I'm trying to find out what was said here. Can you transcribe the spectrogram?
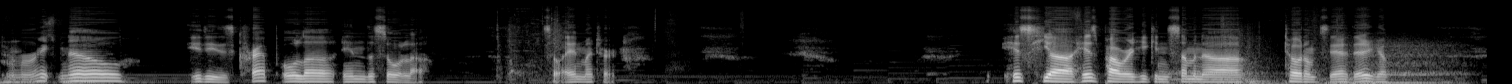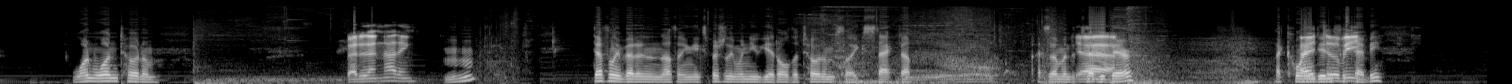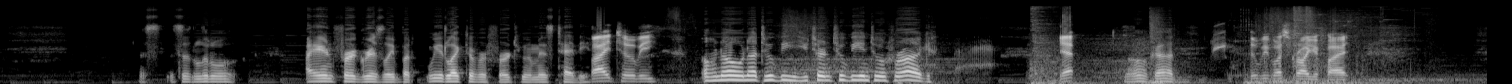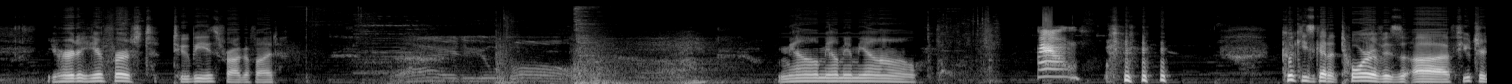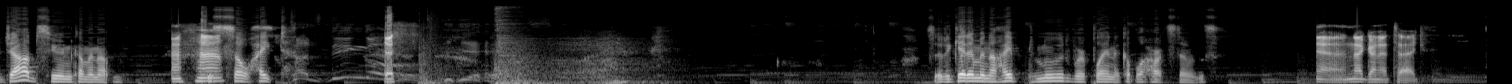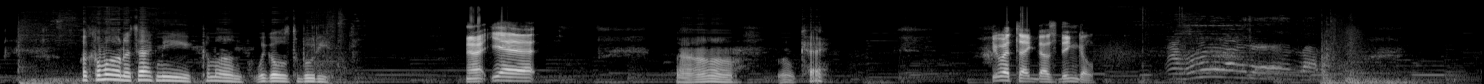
right now, it is Crapola in the Sola. So I end my turn. His uh, his power, he can summon uh, totems. Yeah, there you go. One one totem. Better than nothing. Mm-hmm. Definitely better than nothing, especially when you get all the totems like stacked up. I summoned a Yeah. teddy bear. I coined Hi, in for Toby. Teddy. This, this is a little iron fur grizzly, but we'd like to refer to him as Teddy. Bye, Toby. Oh no, not Tubi! You turned Tubi into a frog! Yep. Oh god. Toby was frogified. You heard it here first. Tubi is frogified. Why do you call? Meow meow meow meow. Cookie's got a tour of his uh, future job soon coming up. Uh-huh. He's so hyped. Yes. So to get him in a hyped mood, we're playing a couple of Hearthstones. Yeah, I'm not gonna attack. Oh, come on, attack me! Come on, wiggles to booty. Not yet. Oh, okay. You attack does dingle.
